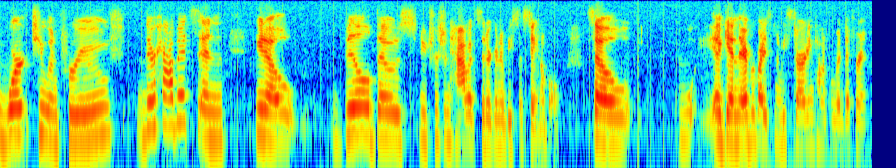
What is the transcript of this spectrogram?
work to improve their habits and you know build those nutrition habits that are going to be sustainable. So w- again everybody's going to be starting kind of from a different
